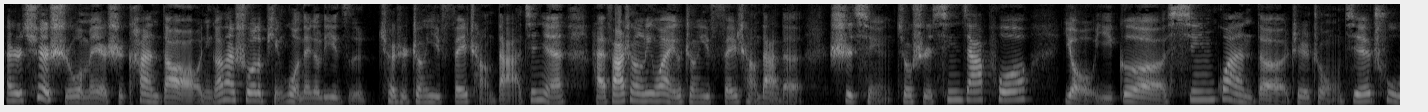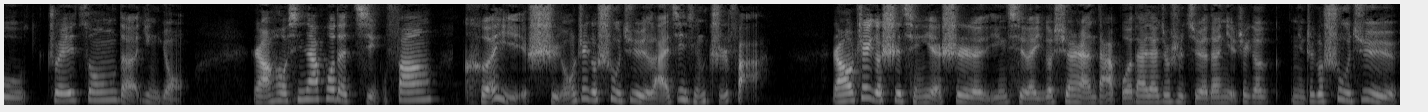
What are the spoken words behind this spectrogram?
但是确实，我们也是看到你刚才说的苹果那个例子，确实争议非常大。今年还发生另外一个争议非常大的事情，就是新加坡有一个新冠的这种接触追踪的应用，然后新加坡的警方可以使用这个数据来进行执法。然后这个事情也是引起了一个轩然大波，大家就是觉得你这个你这个数据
